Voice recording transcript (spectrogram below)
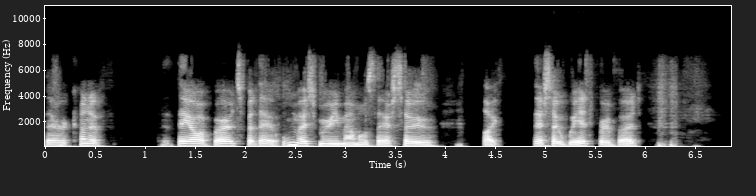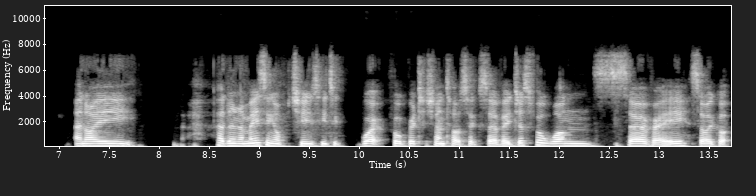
they're kind of, they are birds, but they're almost marine mammals. They're so, like, they're so weird for a bird. And I had an amazing opportunity to work for British Antarctic Survey just for one survey. So I got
